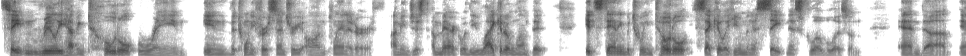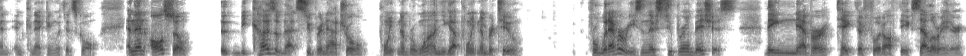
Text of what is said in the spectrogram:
Satan really having total reign in the 21st century on planet Earth. I mean, just America, whether you like it or lump it, it's standing between total secular humanist, Satanist globalism, and uh, and and connecting with its goal. And then also, Uh, because of that supernatural point number one, you got point number two. For whatever reason, they're super ambitious. They never take their foot off the accelerator,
